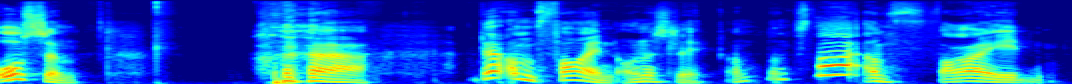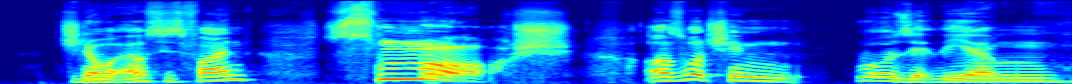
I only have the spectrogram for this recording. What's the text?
Awesome. no, I'm fine, honestly. I'm, I'm, fine. I'm fine. Do you know what else is fine? Smosh! I was watching, what was it? The, um,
